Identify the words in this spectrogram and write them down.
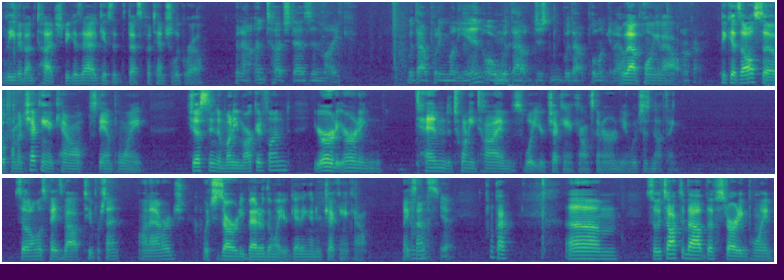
leave it untouched because that gives it the best potential to grow. But not untouched, as in like without putting money in, or mm. without just without pulling it out. without pulling it out. Okay. Because also, from a checking account standpoint, just in a money market fund, you're already earning 10 to 20 times what your checking account's going to earn you, which is nothing. So it almost pays about 2% on average, which is already better than what you're getting on your checking account. Make Okay, sense? Yeah. Okay. Um, so we talked about the starting point.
